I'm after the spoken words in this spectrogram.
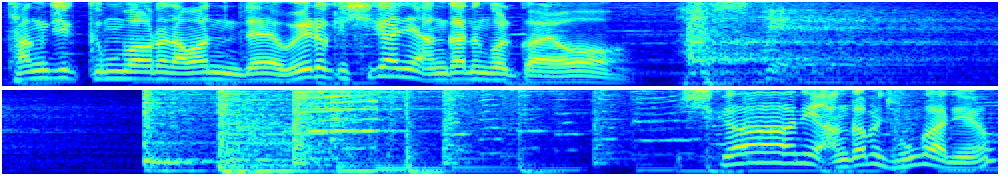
당직 근무하러 나왔는데 왜 이렇게 시간이 안 가는 걸까요? 시간이 안 가면 좋은 거 아니에요?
